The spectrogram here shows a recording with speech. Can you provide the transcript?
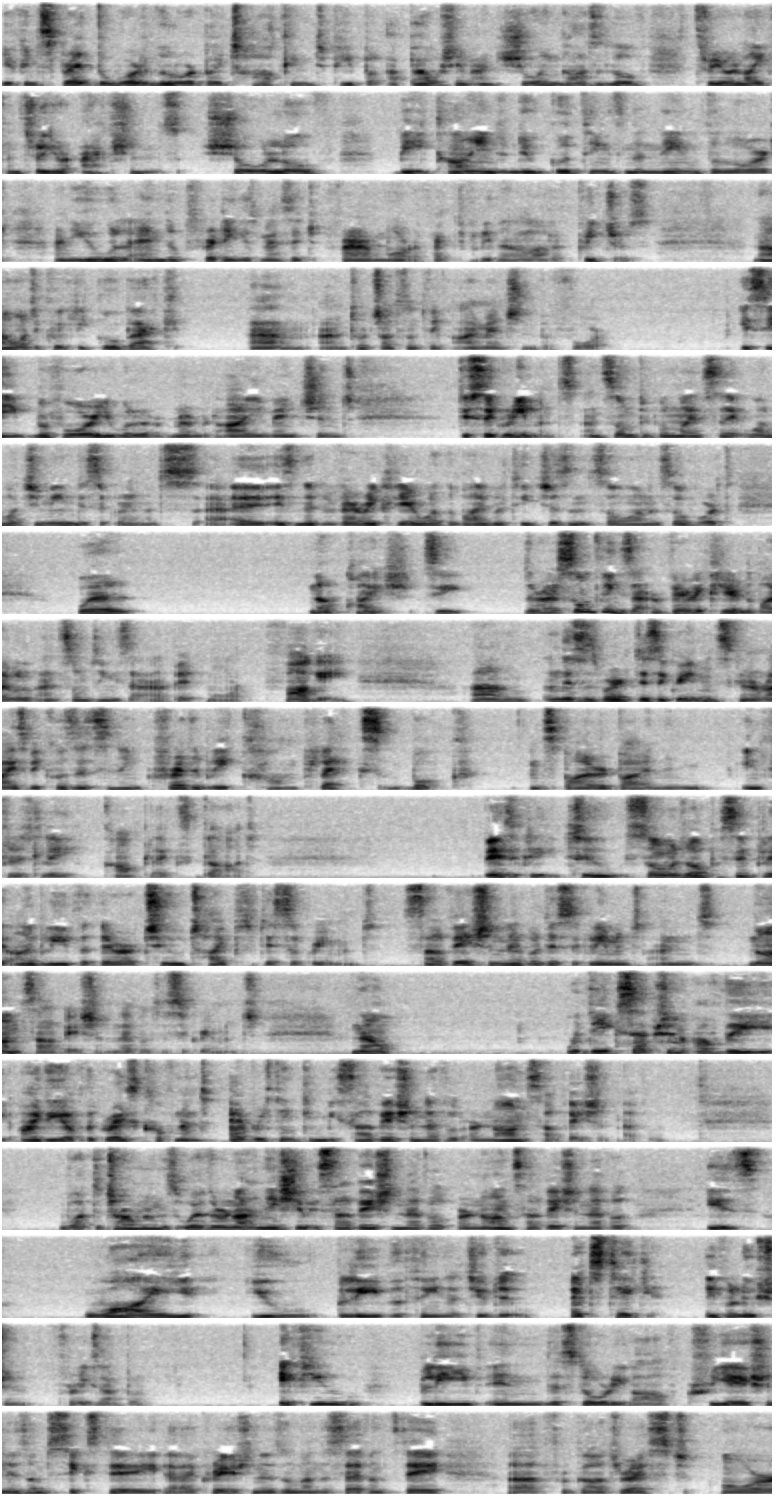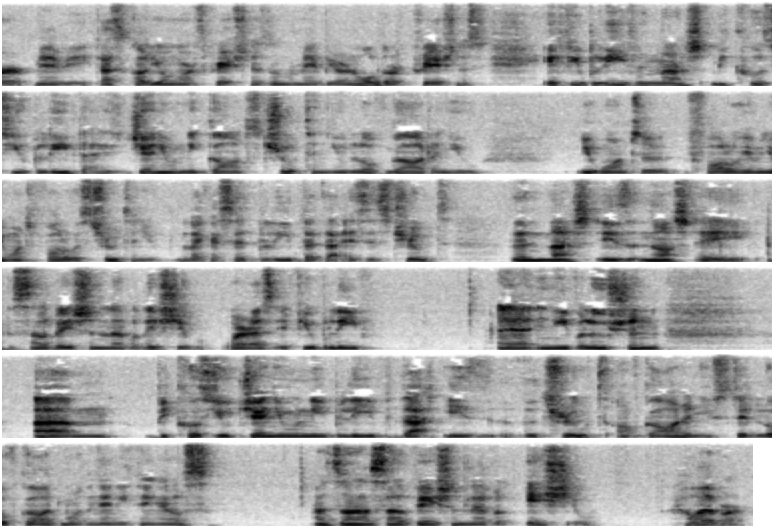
You can spread the word of the Lord by talking to people about Him and showing God's love through your life and through your actions. Show love, be kind, and do good things in the name of the Lord, and you will end up spreading His message far more effectively than a lot of preachers. Now, I want to quickly go back um, and touch on something I mentioned before. You see, before you will remember I mentioned disagreements, and some people might say, "Well, what do you mean disagreements? Uh, isn't it very clear what the Bible teaches, and so on and so forth?" Well, not quite. See, there are some things that are very clear in the Bible and some things that are a bit more foggy. Um, and this is where disagreements can arise because it's an incredibly complex book inspired by an infinitely complex God. Basically, to sum it up simply, I believe that there are two types of disagreement salvation level disagreement and non salvation level disagreement. Now, with the exception of the idea of the grace covenant, everything can be salvation level or non salvation level. What determines whether or not an issue is salvation level or non salvation level is why you believe the thing that you do. Let's take evolution, for example. If you believe in the story of creationism, six day uh, creationism, and the seventh day uh, for God's rest, or maybe that's called young earth creationism, or maybe you're an old earth creationist. If you believe in that because you believe that is genuinely God's truth and you love God and you you want to follow Him, you want to follow His truth, and you, like I said, believe that that is His truth, then that is not a salvation level issue. Whereas if you believe uh, in evolution, um, because you genuinely believe that is the truth of God and you still love God more than anything else, that's not a salvation level issue. However,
